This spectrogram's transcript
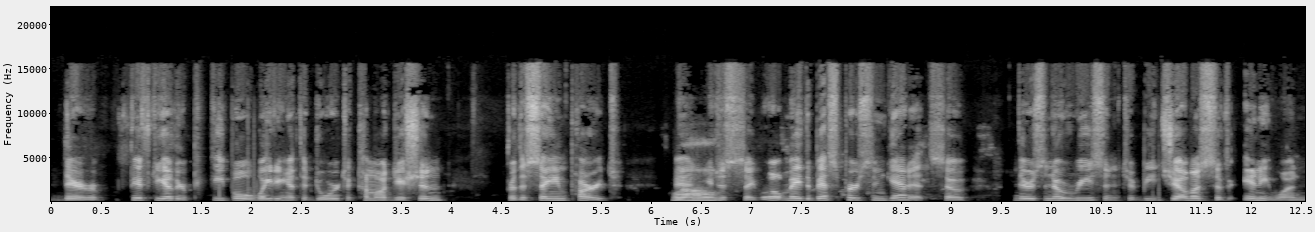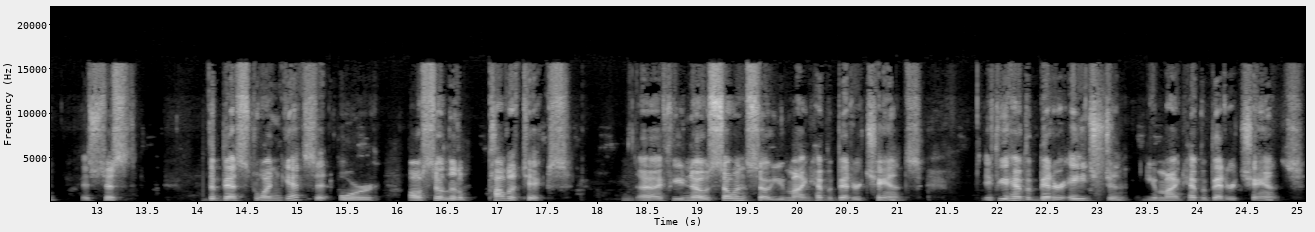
there are 50 other people waiting at the door to come audition for the same part. Wow. And you just say, well, may the best person get it. So there's no reason to be jealous of anyone. It's just the best one gets it. Or also a little politics uh, if you know so and so, you might have a better chance. If you have a better agent, you might have a better chance.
